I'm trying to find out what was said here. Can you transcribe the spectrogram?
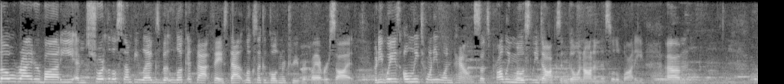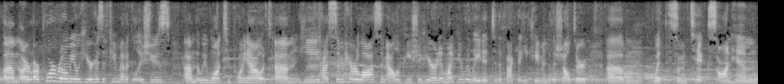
low rider body and short little stumpy legs, but look at that face. That looks like a Golden Retriever if I ever saw it. But he weighs only 21 pounds, so it's probably mostly Dachshund going on in this little body. Um, um, our, our, poor Romeo here has a few medical issues um, that we want to point out. Um, he has some hair loss, some alopecia here, and it might be related to the fact that he came into the shelter um, with some ticks on him,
